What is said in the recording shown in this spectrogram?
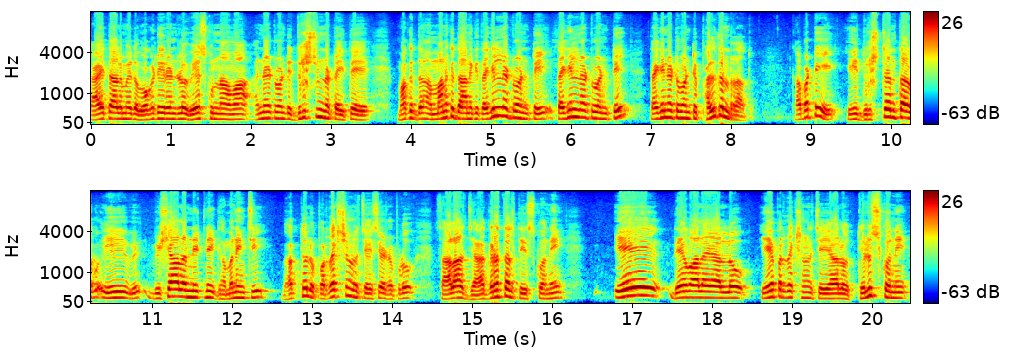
కాగితాల మీద ఒకటి రెండులో వేసుకున్నామా అన్నటువంటి దృష్టి ఉన్నట్టయితే మాకు దా మనకు దానికి తగిలినటువంటి తగిలినటువంటి తగినటువంటి ఫలితం రాదు. కాబట్టి ఈ దృష్టి అంతా ఈ విషయాలన్నింటినీ గమనించి భక్తులు ప్రదక్షిణలు చేసేటప్పుడు చాలా జాగ్రత్తలు తీసుకొని ఏ దేవాలయాల్లో ఏ ప్రదక్షిణలు చేయాలో తెలుసుకొని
